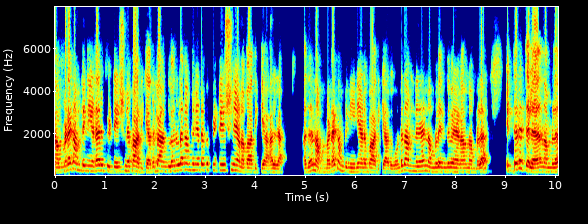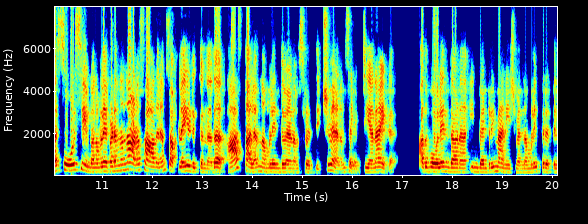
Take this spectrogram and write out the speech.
നമ്മുടെ കമ്പനിയുടെ റെപ്യൂട്ടേഷനെ ബാധിക്കുക അത് ബാംഗ്ലൂരുള്ള കമ്പനിയുടെ റെപ്യൂട്ടേഷനെയാണോ ബാധിക്കുക അല്ല. അത് നമ്മുടെ കമ്പനീനെയാണ് ബാധിക്കുക അതുകൊണ്ട് തന്നെ നമ്മൾ എന്ത് വേണം? നമ്മൾ ഇത്തരത്തിൽ നമ്മൾ സോഴ്സ് ചെയ്യുമ്പോൾ നമ്മൾ എവിടെ നിന്നാണ് സാധനം സപ്ലൈ എടുക്കുന്നത്? ആ സ്ഥലം നമ്മൾ എന്ത് വേണം? ശ്രദ്ധിച്ചു വേണം സെലക്ട് ചെയ്യാനായിട്ട്. അതുപോലെ എന്താണ്? ഇൻവെന്ററി മാനേജ്മെന്റ് നമ്മൾ ഇത്തരത്തിൽ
